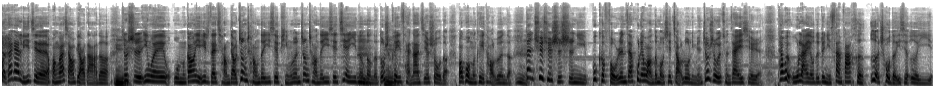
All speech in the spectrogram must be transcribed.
我大概理解黄瓜想要表达的，就是因为我们刚刚也一直在强调，正常的一些评论、正常的一些建议等等的，都是可以采纳接受的，包括我们可以讨论的。但确确实实，你不可否认，在互联网的某些角落里面，就是会存在一些人，他会无来由的对你散发很恶臭的一些恶意，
